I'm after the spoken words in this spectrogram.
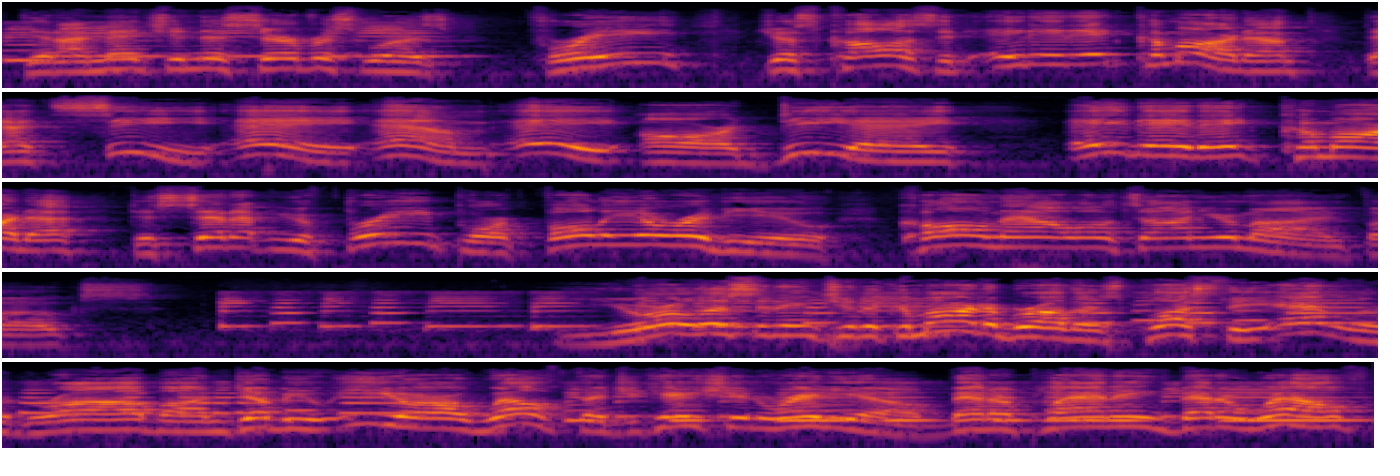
Did I mention this service was free? Just call us at 888 Camarda. That's C A M A R D A. 888 Camarda to set up your free portfolio review. Call now while it's on your mind, folks. You're listening to the Camarda Brothers plus the Antlered Rob on WER Wealth Education Radio. Better planning, better wealth,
